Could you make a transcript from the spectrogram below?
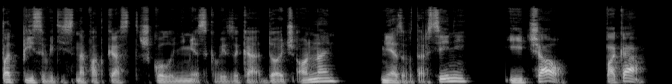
Подписывайтесь на подкаст школы немецкого языка Deutsch Online меня зовут Арсений. И чао. Пока.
